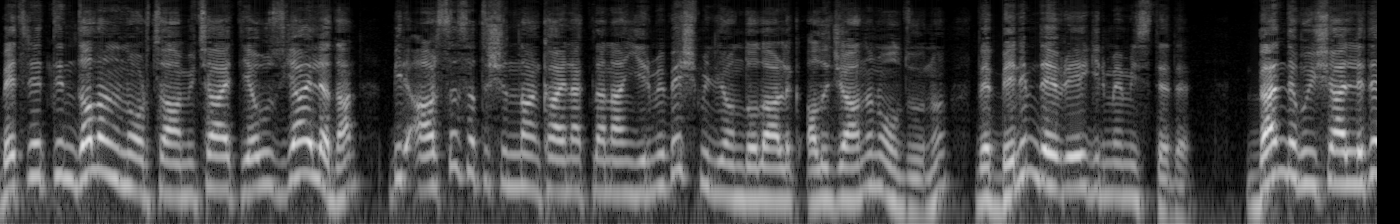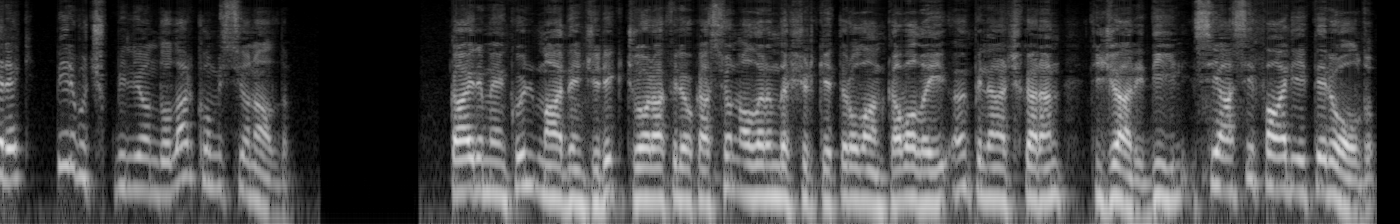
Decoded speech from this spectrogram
Betrettin Dalan'ın ortağı müteahhit Yavuz Yayla'dan bir arsa satışından kaynaklanan 25 milyon dolarlık alacağının olduğunu ve benim devreye girmemi istedi. Ben de bu işi hallederek 1,5 milyon dolar komisyon aldım. Gayrimenkul, madencilik, coğrafi lokasyon alanında şirketler olan Kavala'yı ön plana çıkaran ticari değil, siyasi faaliyetleri oldu.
